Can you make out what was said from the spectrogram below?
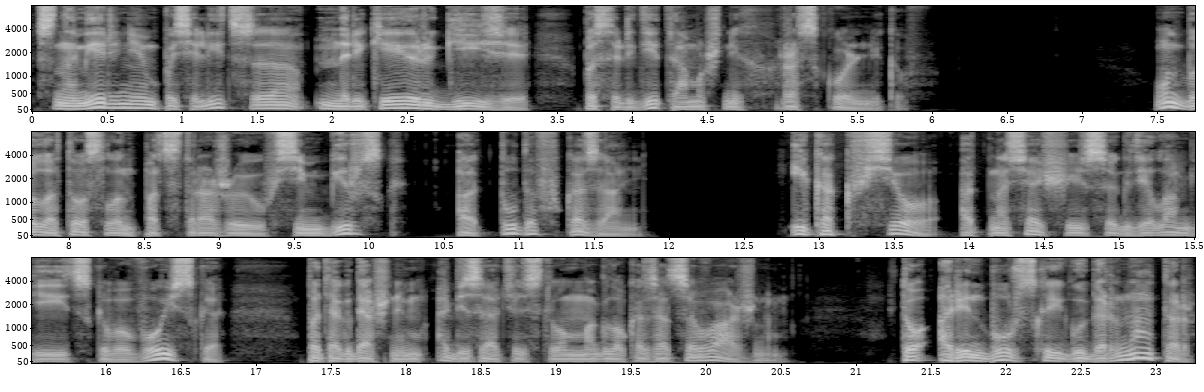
с намерением поселиться на реке Иргизе посреди тамошних раскольников. Он был отослан под стражу в Симбирск, оттуда в Казань. И как все, относящееся к делам яицкого войска, по тогдашним обязательствам могло казаться важным, то оренбургский губернатор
